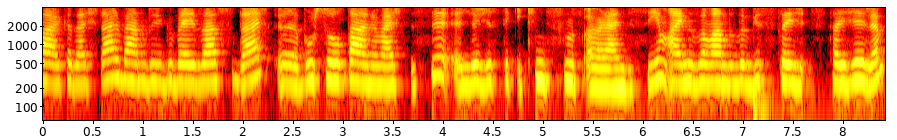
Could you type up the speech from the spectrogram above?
arkadaşlar. Ben Duygu Beyza Süder. Ee, Bursa Uludağ Üniversitesi e, Lojistik 2. sınıf öğrencisiyim. Aynı zamanda da bir staj, stajyerim.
